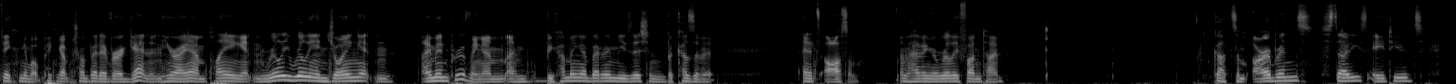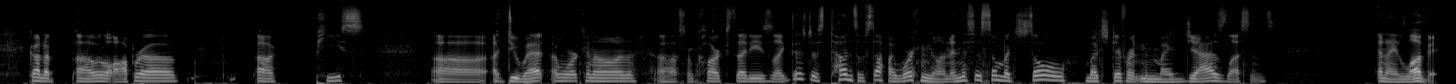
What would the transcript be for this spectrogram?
thinking about picking up trumpet ever again, and here I am playing it and really, really enjoying it, and I'm improving. I'm I'm becoming a better musician because of it, and it's awesome. I'm having a really fun time. Got some Arban's studies, etudes. Got a, a little opera uh, piece, uh, a duet I'm working on, uh, some Clarke studies. Like there's just tons of stuff I'm working on, and this is so much, so much different than my jazz lessons and I love it.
